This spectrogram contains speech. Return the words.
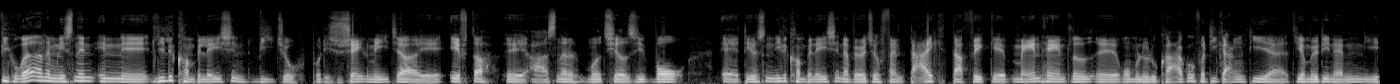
figurerede nemlig sådan en, en uh, lille compilation-video på de sociale medier uh, efter uh, Arsenal mod Chelsea, hvor øh, det er jo sådan en lille compilation af Virgil van Dijk, der fik øh, manhandlet øh, Romelu Lukaku for de gange, de, er, de har mødt hinanden i,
